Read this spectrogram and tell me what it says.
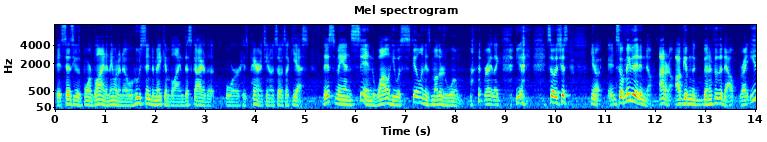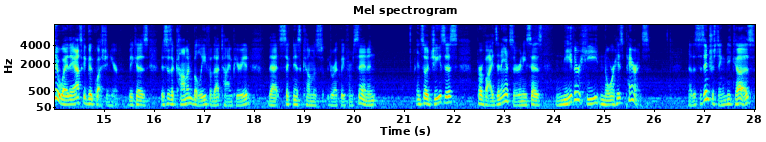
it says he was born blind and they want to know who sinned to make him blind this guy or the or his parents you know? And so it's like yes this man sinned while he was still in his mother's womb right? Like yeah so it's just you know and so maybe they didn't know. I don't know. I'll give them the benefit of the doubt right? Either way they ask a good question here because this is a common belief of that time period that sickness comes directly from sin and and so jesus provides an answer and he says neither he nor his parents now, this is interesting because,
